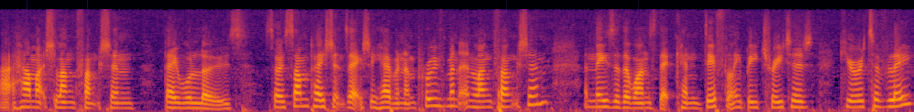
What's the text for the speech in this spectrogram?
uh, how much lung function they will lose. So some patients actually have an improvement in lung function, and these are the ones that can definitely be treated curatively.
